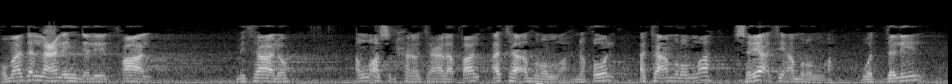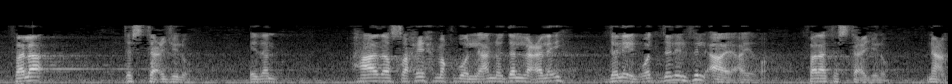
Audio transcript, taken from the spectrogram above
وما دل عليه دليل قال مثاله الله سبحانه وتعالى قال أتى أمر الله. نقول أتى أمر الله سيأتي أمر الله. والدليل فلا تستعجلوا. إذا هذا صحيح مقبول لأنه دل عليه دليل. والدليل في الآية أيضا. فلا تستعجلوا. نعم.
